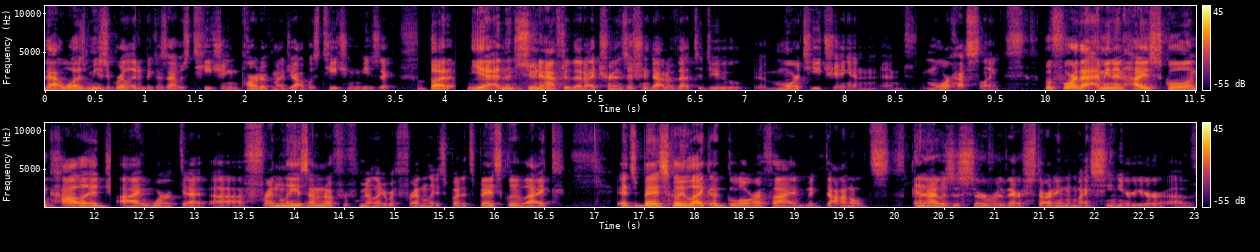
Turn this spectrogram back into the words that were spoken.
that was music related because I was teaching, part of my job was teaching music. But yeah, and then soon after that, I transitioned out of that to do more teaching and, and more hustling. Before that, I mean, in high school and college, I worked at uh, Friendly's. I don't know if you're familiar with Friendly's, but it's basically like, it's basically like a glorified McDonald's. And I was a server there starting my senior year of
